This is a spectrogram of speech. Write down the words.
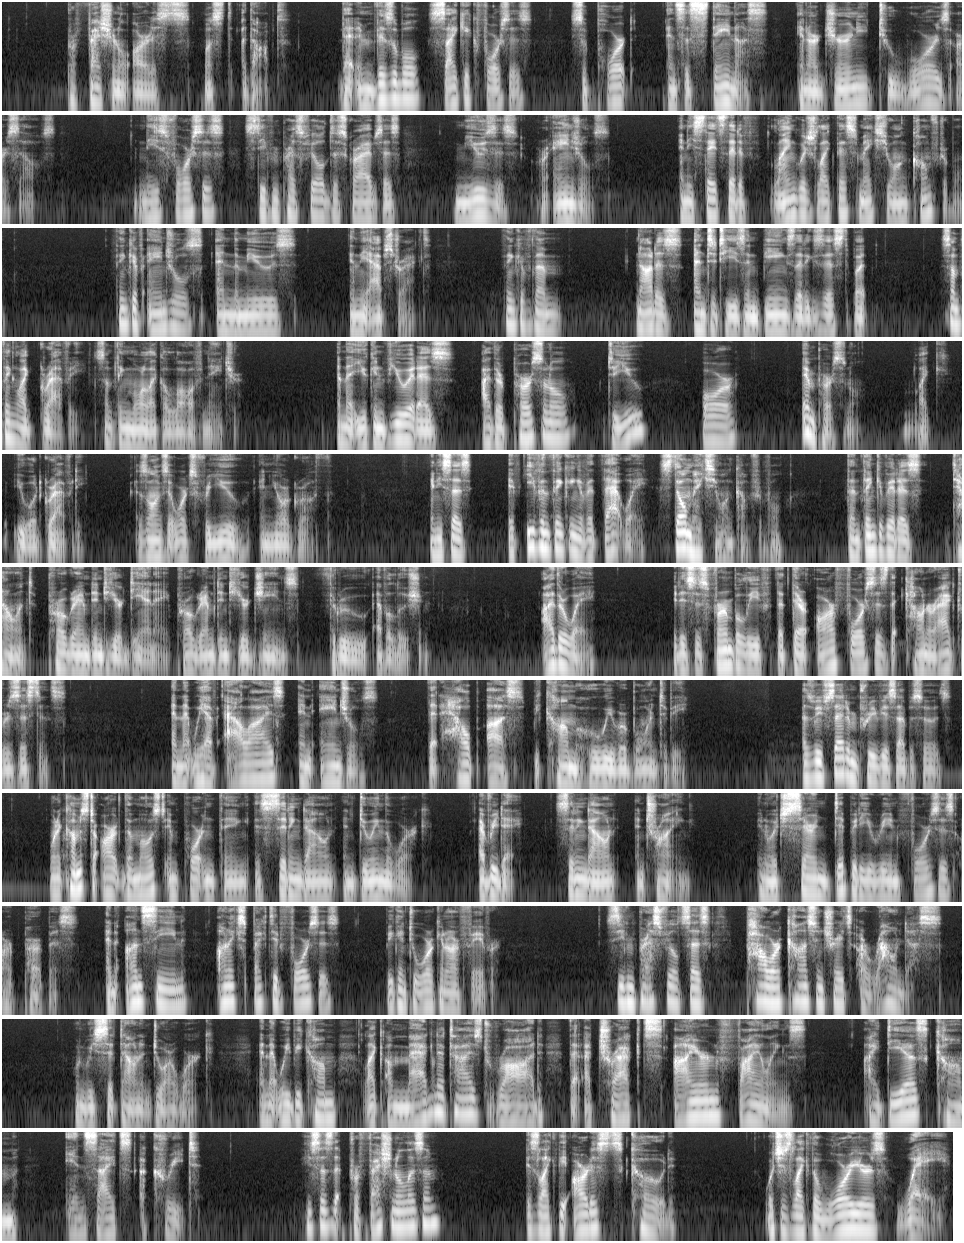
professional artists must adopt. That invisible psychic forces support and sustain us in our journey towards ourselves. And these forces, Steven Pressfield describes as muses or angels. And he states that if language like this makes you uncomfortable, think of angels and the muse in the abstract. Think of them not as entities and beings that exist, but something like gravity, something more like a law of nature. And that you can view it as either personal to you or impersonal, like you would gravity, as long as it works for you and your growth. And he says, if even thinking of it that way still makes you uncomfortable, then think of it as talent programmed into your DNA, programmed into your genes through evolution. Either way, it is his firm belief that there are forces that counteract resistance, and that we have allies and angels that help us become who we were born to be. As we've said in previous episodes, when it comes to art, the most important thing is sitting down and doing the work every day, sitting down and trying, in which serendipity reinforces our purpose and unseen, unexpected forces begin to work in our favor. Steven Pressfield says power concentrates around us when we sit down and do our work, and that we become like a magnetized rod that attracts iron filings. Ideas come, insights accrete. He says that professionalism is like the artist's code, which is like the warrior's way,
